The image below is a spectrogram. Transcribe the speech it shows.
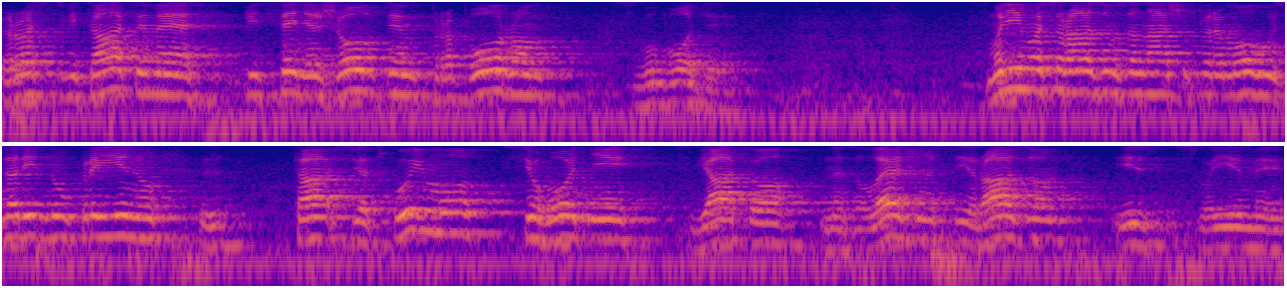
розцвітатиме під синьо-жовтим прапором свободи. Молімось разом за нашу перемогу, за рідну Україну та святкуємо сьогодні свято незалежності разом із своїми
